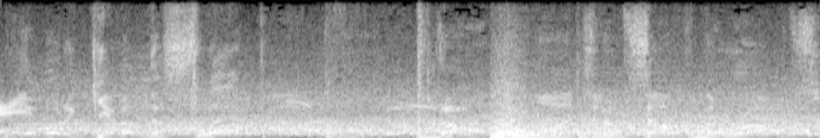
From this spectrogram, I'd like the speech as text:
Able to give him the slip. Oh, launching himself in the ropes.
